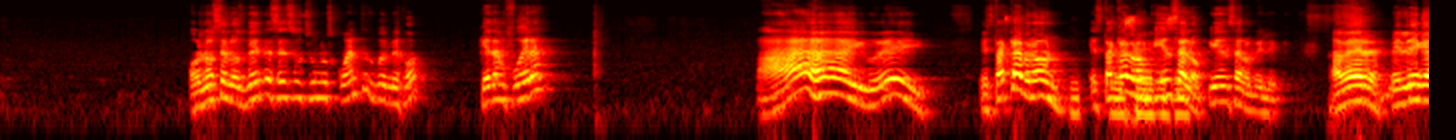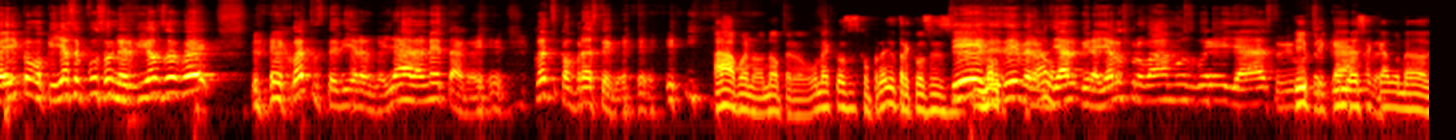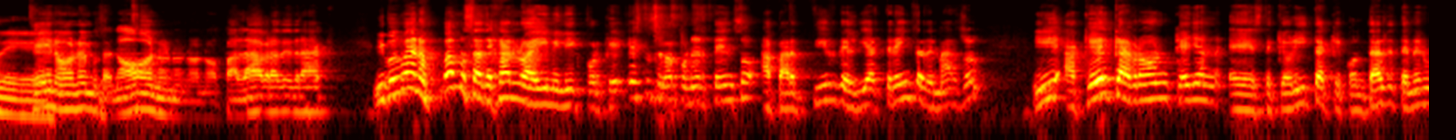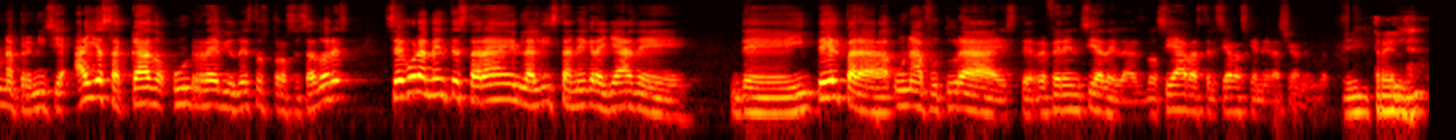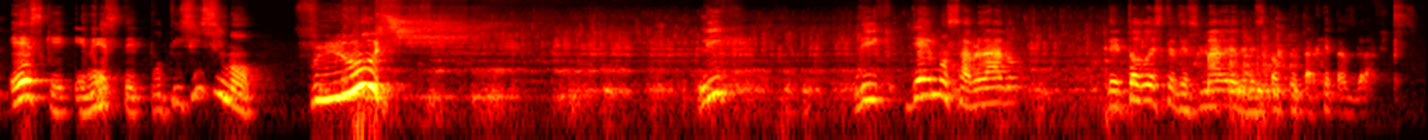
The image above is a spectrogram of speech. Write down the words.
O no se los vendes esos unos cuantos, güey, mejor. ¿Quedan fuera? Ay, güey. Está cabrón. Está cabrón. piénsalo, piénsalo, Milik. A ver, Milik, ahí como que ya se puso nervioso, güey. ¿Cuántos te dieron, güey? Ya, la neta, güey. ¿Cuántos compraste, güey? Ah, bueno, no, pero una cosa es comprar y otra cosa es. Sí, sí, sí, pero ya, mira, ya los probamos, güey. Ya estuvimos sí, pero no ha sacado nada de. Sí, no, no hemos. No, no, no, no, no. Palabra de drag. Y pues bueno, vamos a dejarlo ahí, Milik, porque esto se va a poner tenso a partir del día 30 de marzo. Y aquel cabrón que hayan, este, que ahorita, que con tal de tener una premisa, haya sacado un review de estos procesadores, seguramente estará en la lista negra ya de, de Intel para una futura este, referencia de las doceavas, treceavas generaciones. Intel. Es que en este putisísimo flush Lick, Lick, ya hemos hablado de todo este desmadre del stock de tarjetas gráficas.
